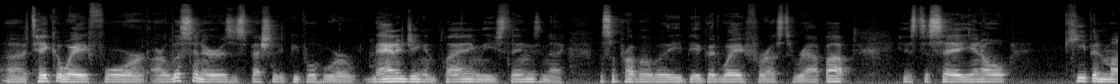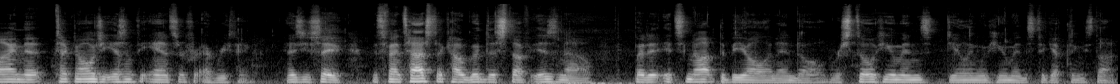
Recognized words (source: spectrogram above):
takeaway for our listeners, especially people who are managing and planning these things, and I, this will probably be a good way for us to wrap up, is to say, you know, keep in mind that technology isn't the answer for everything. As you say, it's fantastic how good this stuff is now, but it, it's not the be all and end all. We're still humans dealing with humans to get things done.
